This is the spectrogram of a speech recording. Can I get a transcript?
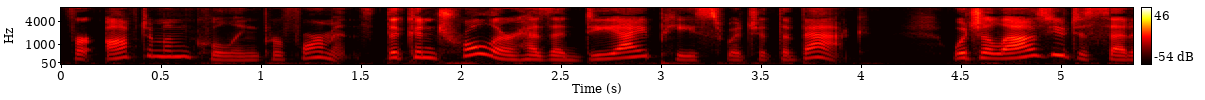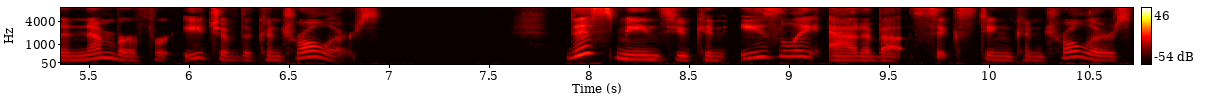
for optimum cooling performance. The controller has a DIP switch at the back, which allows you to set a number for each of the controllers. This means you can easily add about 16 controllers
